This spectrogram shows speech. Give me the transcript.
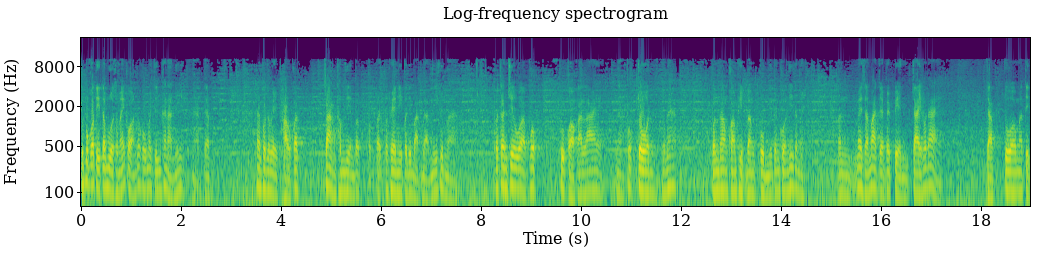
คือปกติตำรวจสมัยก่อนก็คงไม่ถึงขนาดนี้นะแต่ท่านพลตำรวจเอกเผ่าก็สร้างธรรมเนียมประประประเพณีปฏิบัติแบบนี้ขึ้นมา เพราะท่านเชื่อว่าพวกผู้ก่อการร้ายนะพวกโจรเห็นไหมครับคนทำความผิดบางกลุ่มนี่เป็นคนที่ทำไม มันไม่สามารถจะไปเปลี่ยนใจเขาได้ จับตัวมาติด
